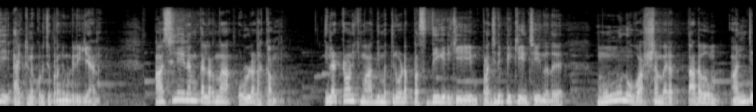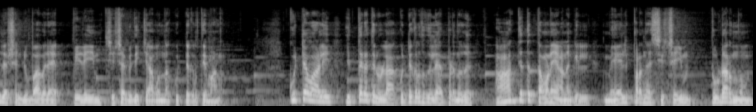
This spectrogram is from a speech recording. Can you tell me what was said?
ടി ആക്ടിനെ കുറിച്ച് പറഞ്ഞുകൊണ്ടിരിക്കുകയാണ്. അശ്ലീലം കലർന്ന ഉള്ളടക്കം ഇലക്ട്രോണിക് മാധ്യമത്തിലൂടെ പ്രസിദ്ധീകരിക്കുകയും പ്രചരിപ്പിക്കുകയും ചെയ്യുന്നത് മൂന്ന് വർഷം വരെ തടവും അഞ്ച് ലക്ഷം രൂപ വരെ പിഴയും ശിക്ഷ വിധിക്കാവുന്ന കുറ്റകൃത്യമാണ്. കുറ്റവാളി ഇത്തരത്തിലുള്ള കുറ്റകൃത്യത്തിൽ ഏർപ്പെടുന്നത് ആദ്യത്തെ തവണയാണെങ്കിൽ മേൽപ്പറഞ്ഞ ശിക്ഷയും തുടർന്നും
